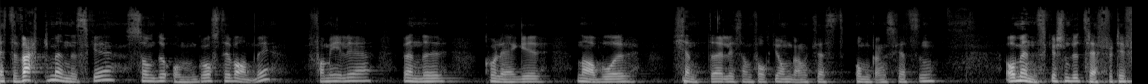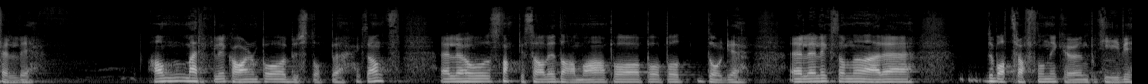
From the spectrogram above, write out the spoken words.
Ethvert menneske som du omgås til vanlig, familie, venner, kolleger, naboer, kjente liksom, folk i omgangskretsen. Og mennesker som du treffer tilfeldig. Han merkelige karen på busstoppet. ikke sant? Eller hun snakkesalige dama på, på, på toget. Eller liksom den derre du bare traff noen i køen på Kiwi.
